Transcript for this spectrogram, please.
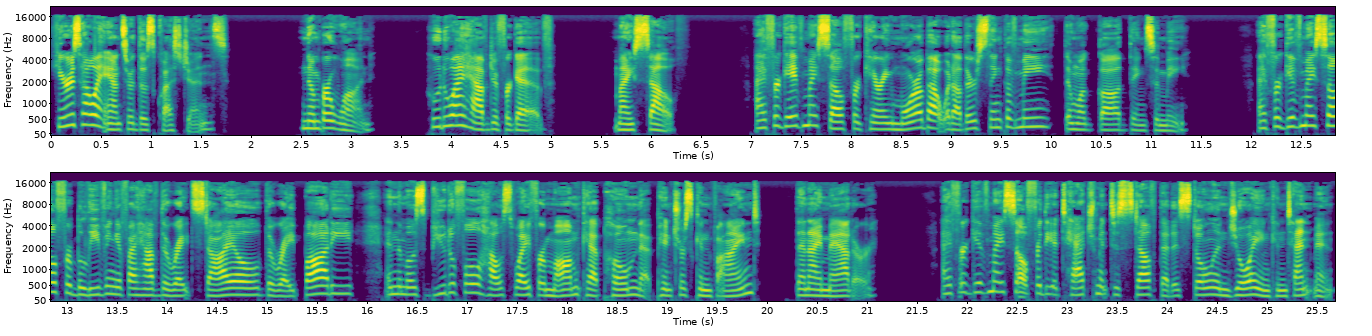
Here's how I answered those questions. Number one, who do I have to forgive? Myself. I forgave myself for caring more about what others think of me than what God thinks of me. I forgive myself for believing if I have the right style, the right body, and the most beautiful housewife or mom kept home that Pinterest can find, then I matter. I forgive myself for the attachment to stuff that has stolen joy and contentment.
